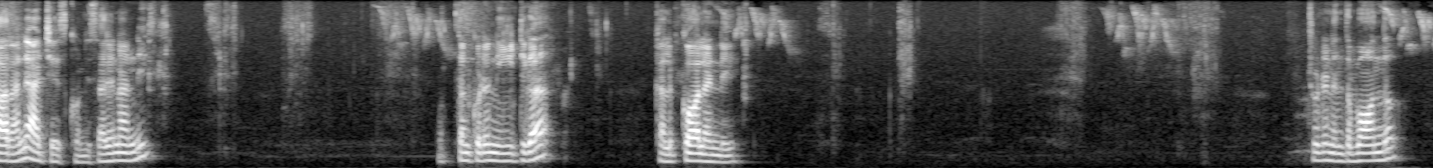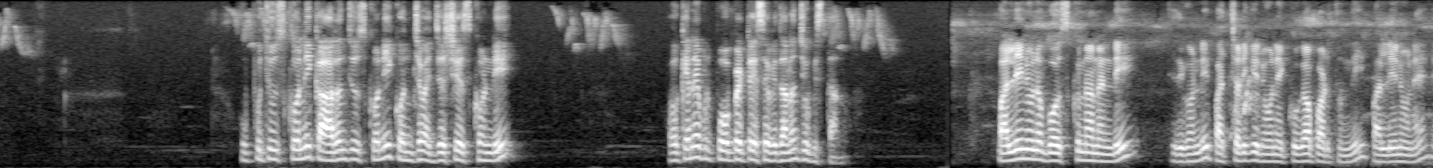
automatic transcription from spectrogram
కారాన్ని యాడ్ చేసుకోండి. సరేనా అండి? మొత్తం కూడా నీట్గా కలుపుకోవాలండి. చూడండి ఎంత బాగుందో. ఉప్పు చూసుకొని కారం చూసుకొని కొంచెం అడ్జస్ట్ చేసుకోండి. ఓకేనా? ఇప్పుడు పోపు పెట్టేసే విధానం చూపిస్తాను. పల్లి నూనె పోసుకున్నానండి. ఇదిగోండి పచ్చడికి నూనె ఎక్కువగా పడుతుంది పల్లి నూనె.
